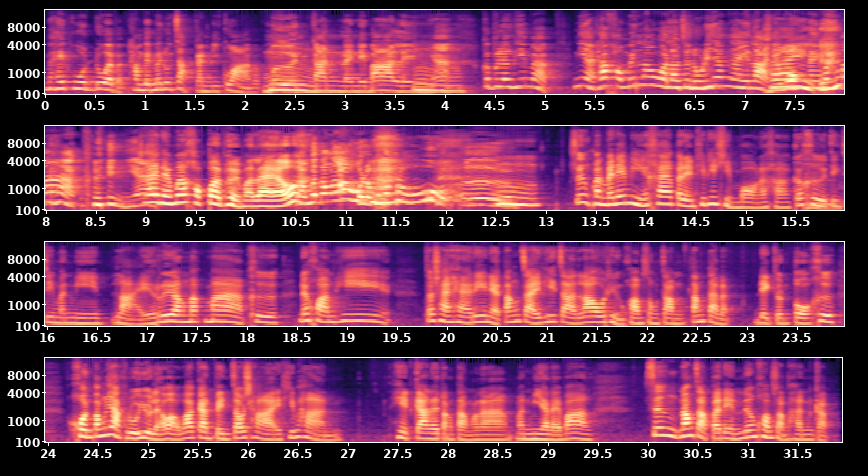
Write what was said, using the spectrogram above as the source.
ไม่ให้พูดด้วยแบบทำเป็นไม่รู้จักกันดีกว่าแบบเมินกันอะไรในบ้านอะไรอย่างเงี้ยอืมก็เป็นเรื่องที่แบบเนี่ยถ้าเขาไม่เล่าอะเราจะรู้ได้ยังไงล่ะใช่ในวงในมากๆอะไรอย่างเงี้ยใช่ในเมื่อเขาเปิดเผยมาแล้วเราก็ต้องเล่าเราก็ต้องรู้ เอออมซึ่งมันไม่ได้มีแค่ประเด็นที่พี่ขิมบอกนะคะ ก็คือจริง ๆ มันมีหลายเรื่องมาก ๆ คือด้วยความที่เจ้าชายแฮร์รี่เนี่ยตั้งใจที่จะเล่าถึงความทรงจำตั้งแต่แบบเด็กจนโตคือ คนต้องอยากรู้อยู่แล้วอะว่าการเป็นเจ้าชายที่ผ่านเหตุการณ์อะไรต่างๆนานามันมีอะไรบ้าง ซึ่งนอกจากประเด็นเรื่องความสัมพันธ์กับ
